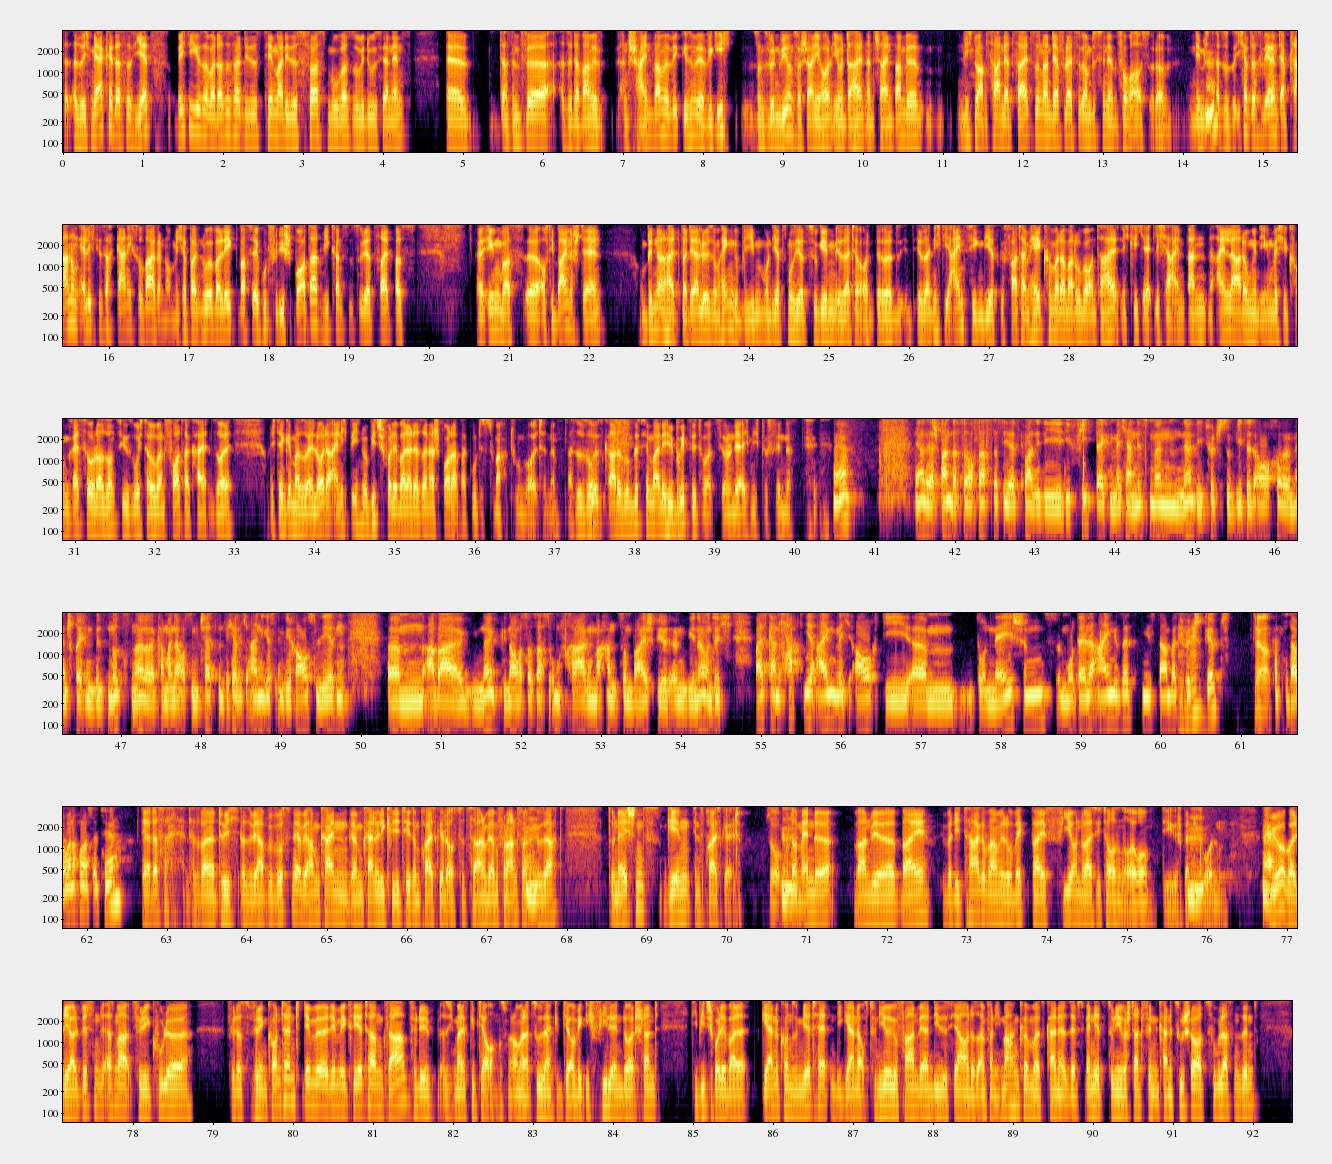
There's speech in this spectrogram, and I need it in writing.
also ich merke, dass das jetzt richtig ist, aber das ist halt dieses Thema dieses First Movers, so wie du es ja nennst. Äh, da sind wir, also da waren wir, anscheinend waren wir wirklich, sind wir wirklich, sonst würden wir uns wahrscheinlich heute nicht unterhalten, anscheinend waren wir nicht nur am Zahn der Zeit, sondern der vielleicht sogar ein bisschen voraus. Oder nehme ich, mhm. also ich habe das während der Planung ehrlich gesagt gar nicht so wahrgenommen. Ich habe halt nur überlegt, was wäre gut für die Sportart, wie kannst du zu der Zeit was, äh, irgendwas äh, auf die Beine stellen und bin dann halt bei der Lösung hängen geblieben. Und jetzt muss ich ja zugeben, ihr seid ja äh, ihr seid nicht die Einzigen, die jetzt gefragt haben, hey, können wir da mal drüber unterhalten? Ich kriege etliche Ein Einladungen in irgendwelche Kongresse oder sonstiges, wo ich darüber einen Vortrag halten soll. Und ich denke immer so, ey Leute, eigentlich bin ich nur Beachvolleyballer, der seiner Sportart was Gutes zu machen tun wollte. Ne? Also so ist gerade so ein bisschen meine Hybridsituation, in der ich mich befinde. Ja, ja, sehr spannend, dass du auch sagst, dass ihr jetzt quasi die, die Feedback-Mechanismen, ne, die Twitch so bietet, auch äh, entsprechend benutzt. Ne? Da kann man ja aus dem Chat sicherlich einiges irgendwie rauslesen. Ähm, aber ne, genau, was du sagst, Umfragen machen zum Beispiel irgendwie. Ne? Und ich weiß gar nicht, habt ihr eigentlich auch die ähm, Donations-Modelle eingesetzt, die es da bei mhm. Twitch gibt? Ja. Kannst du darüber noch was erzählen? Ja, das war, das war natürlich, also wir, haben, wir wussten ja, wir haben, keinen, wir haben keine Liquidität, um Preisgeld auszuzahlen. Wir haben von Anfang an mhm. gesagt, Donations gehen ins Preisgeld. So, mhm. und am Ende waren wir bei, über die Tage waren wir weg bei 34.000 Euro, die gespendet mhm. wurden. Für, ja. weil die halt wissen, erstmal für die coole, für das, für den Content, den wir, den wir kreiert haben, klar, für die, also ich meine, es gibt ja auch, muss man auch mal dazu sagen, es gibt ja auch wirklich viele in Deutschland, die Beachvolleyball gerne konsumiert hätten, die gerne auf Turniere gefahren werden dieses Jahr und das einfach nicht machen können, weil es keine, selbst wenn jetzt Turniere stattfinden, keine Zuschauer zugelassen sind.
